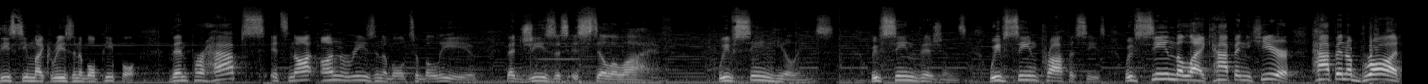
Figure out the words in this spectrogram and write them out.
These seem like reasonable people. Then perhaps it's not unreasonable to believe that Jesus is still alive. We've seen healings. We've seen visions. We've seen prophecies. We've seen the like happen here, happen abroad,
